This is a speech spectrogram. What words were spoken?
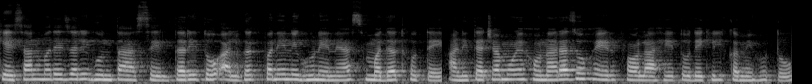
केसांमध्ये जरी गुंता असेल तरी तो अलगदपणे निघून येण्यास मदत होते आणि त्याच्यामुळे होणारा जो हेअर फॉल आहे तो देखील कमी होतो.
